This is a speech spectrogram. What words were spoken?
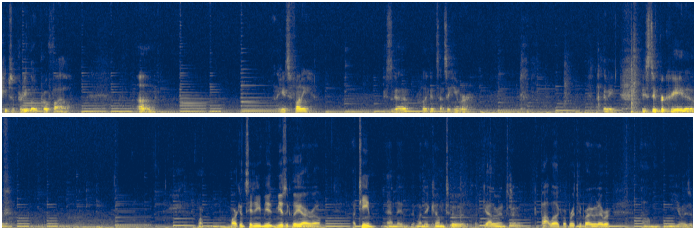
keeps a pretty low profile. Um, I think he's funny. He's got a really good sense of humor. I mean, he's super creative. Mark and Cindy mu musically are um, a team, and they, when they come to a gathering, to a potluck or birthday party, or whatever, um, you always are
